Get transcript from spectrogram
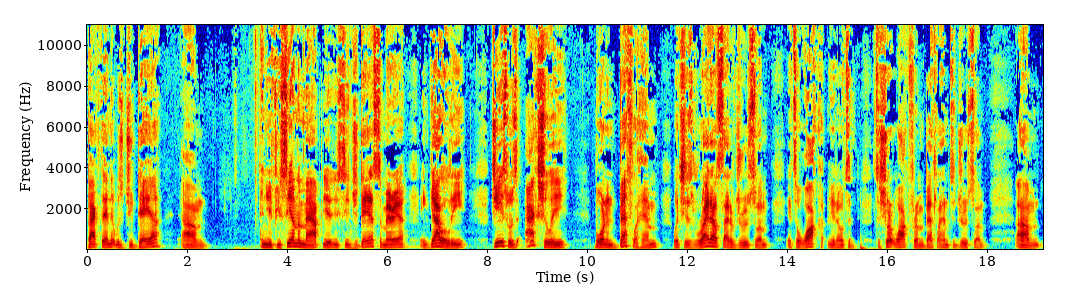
back then it was Judea. Um, and if you see on the map, you, you see Judea, Samaria, and Galilee. Jesus was actually born in Bethlehem, which is right outside of Jerusalem. It's a walk, you know, it's a, it's a short walk from Bethlehem to Jerusalem. Um,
